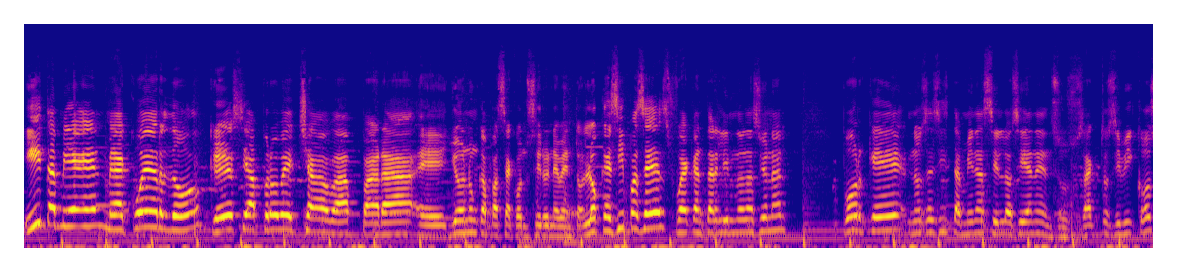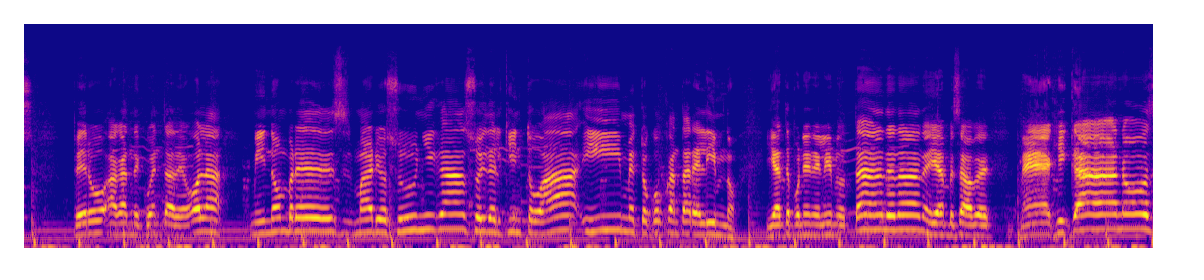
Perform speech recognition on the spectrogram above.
Y también me acuerdo que se aprovechaba para... Eh, yo nunca pasé a conducir un evento. Lo que sí pasé fue a cantar el himno nacional. Porque no sé si también así lo hacían en sus actos cívicos. Pero hagan de cuenta de, hola, mi nombre es Mario Zúñiga, soy del quinto A y me tocó cantar el himno. Y ya te ponían el himno, tan, y ya empezaba a ver, mexicanos,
